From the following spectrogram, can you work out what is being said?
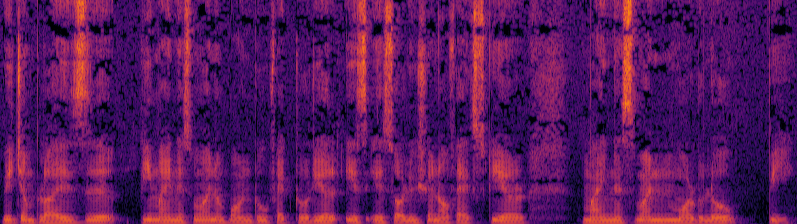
which implies uh, p minus 1 upon 2 factorial is a solution of x square minus 1 modulo p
